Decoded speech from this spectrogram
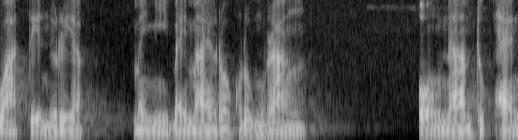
กวาดเตียนเรียบ ไม่มีใบไม้รกรุงรัง โอ่งน้ำทุกแห่ง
